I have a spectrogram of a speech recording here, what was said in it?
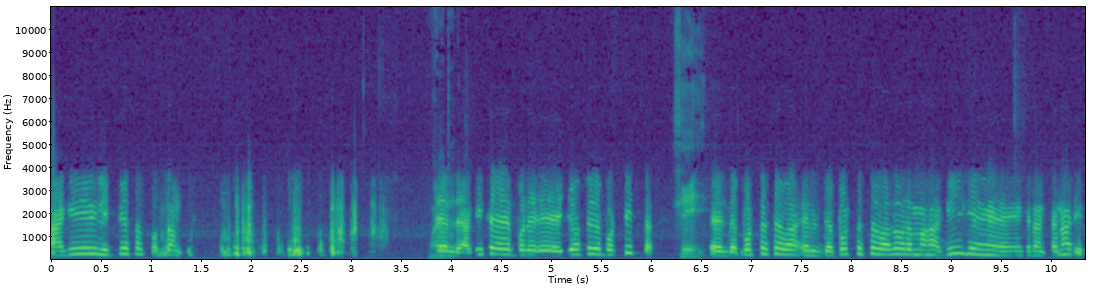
aquí limpieza constante. El de aquí se, eh, yo soy deportista. Sí. El deporte se va, el deporte se valora más aquí que en Gran Canaria.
